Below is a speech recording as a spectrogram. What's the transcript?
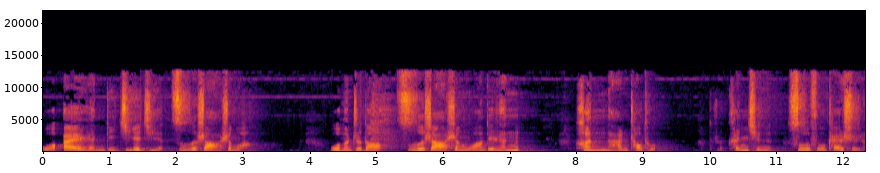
我爱人的姐姐自杀身亡。我们知道自杀身亡的人很难超脱，就是恳请师父开示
